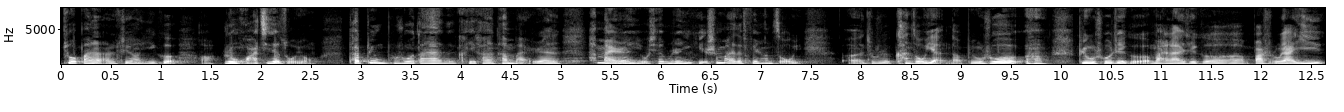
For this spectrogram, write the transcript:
就扮演了这样一个啊润滑剂的作用。他并不是说大家可以看看他买人，他买人有些人也是买的非常走，呃，就是看走眼的。比如说，比如说这个买来这个巴什罗亚伊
